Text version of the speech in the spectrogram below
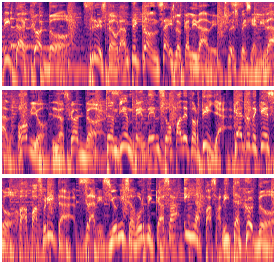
La Pasadita Hot Dogs. Restaurante con seis localidades. Su especialidad, obvio, los hot dogs. También venden sopa de tortilla, caldo de queso, papas fritas. Tradición y sabor de casa en La Pasadita Hot Dogs.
